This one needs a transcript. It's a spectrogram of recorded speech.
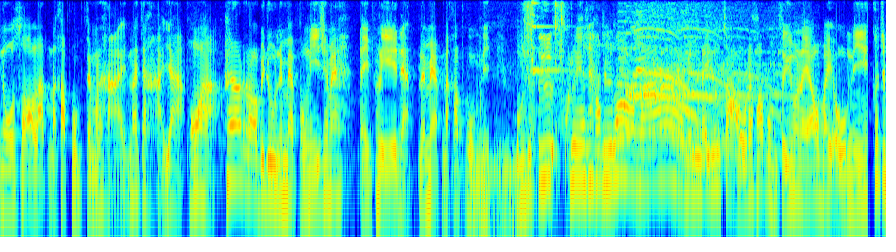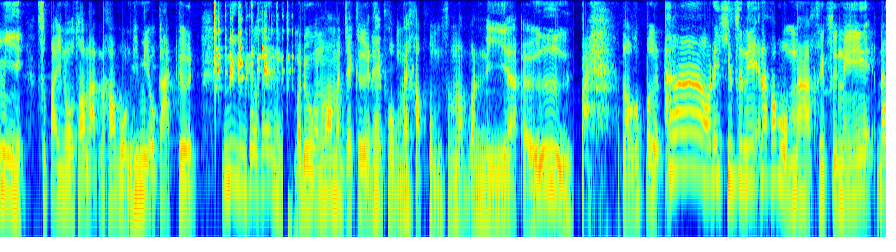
โนซอรัสนะครับผมแต่มันหายน่าจะหายาก เพราะว่าถ้าเราไปดูในแมปตรงนี้ใช่ไหมในเพลย์เนี่ยในแมปนะครับผมนี่ผมจะซื้อเครทาเทล่ามาเป็นไดโนเสาร์นะครับผมซื้อมาแล้วไบโอมนี้ก็จะมีสไปโนซอรัสนะครับผมที่มีโอกาสเกิด 1%มาดูกันว่ามันจะเกิดให้ผมไหมครับผมสำหรับวันนี้นะเออไปเราก็เปิด อ้าว ได้คิดซึเนะนะครับผม อ่าคิดซึเนะได้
